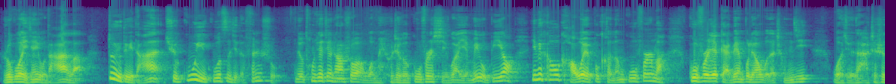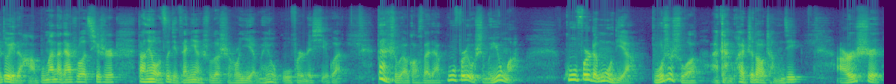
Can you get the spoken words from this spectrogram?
如果已经有答案了，对对答案，去估一估自己的分数。有同学经常说，我没有这个估分习惯，也没有必要，因为高考我也不可能估分嘛，估分也改变不了我的成绩。我觉得啊，这是对的哈。不瞒大家说，其实当年我自己在念书的时候也没有估分的习惯。但是我要告诉大家，估分有什么用啊？估分的目的啊，不是说啊赶快知道成绩。而是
